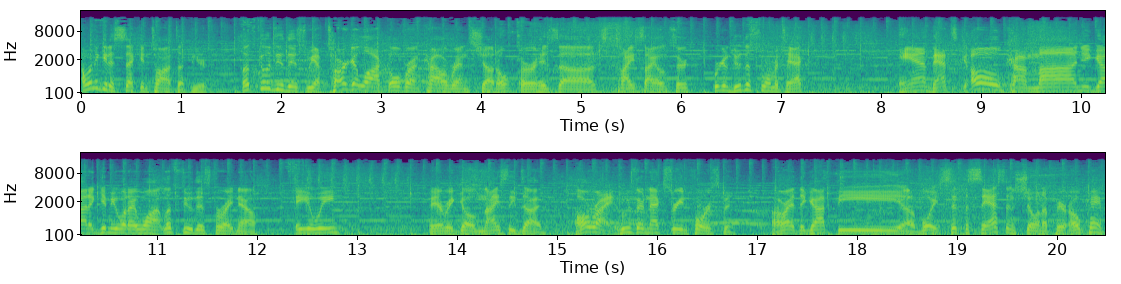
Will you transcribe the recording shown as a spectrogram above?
I want to get a second taunt up here. Let's go do this. We have target lock over on Kylo Ren's shuttle, or his uh, TIE silencer. We're going to do the swarm attack. And that's... Oh, come on. You got to give me what I want. Let's do this for right now. AoE. There we go. Nicely done. All right, who's their next reinforcement? All right, they got the uh, voice. Sith Assassin showing up here. Okay.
